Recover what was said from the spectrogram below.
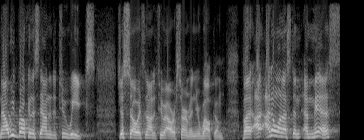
Now, we've broken this down into two weeks, just so it's not a two hour sermon. You're welcome. But I, I don't want us to miss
